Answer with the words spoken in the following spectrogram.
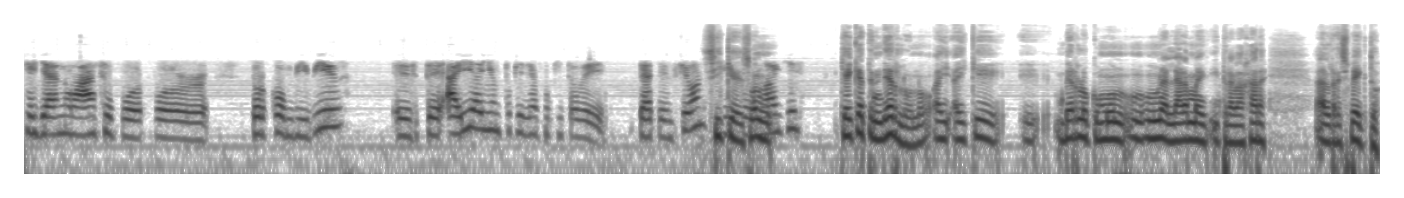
que ya no hace por, por, por convivir, este, ahí hay un pequeño poquito de, atención. Sí, que pues son... Hay que, hay que atenderlo, ¿no? Hay, hay que eh, verlo como un, una alarma y, trabajar al respecto.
